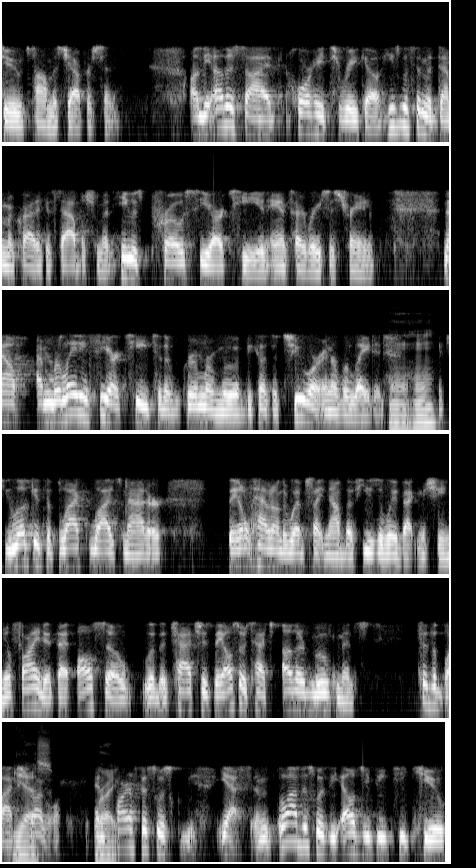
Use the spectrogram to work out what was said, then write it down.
to Thomas Jefferson. On the other side, Jorge Torrico, he's within the Democratic establishment. He was pro CRT and anti racist training. Now, I'm relating CRT to the groomer move because the two are interrelated. Mm-hmm. If you look at the Black Lives Matter, they don't have it on their website now, but if you use the Wayback Machine, you'll find it that also attaches. They also attach other movements to the black yes. struggle. And right. part of this was yes, and a lot of this was the LGBTQ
